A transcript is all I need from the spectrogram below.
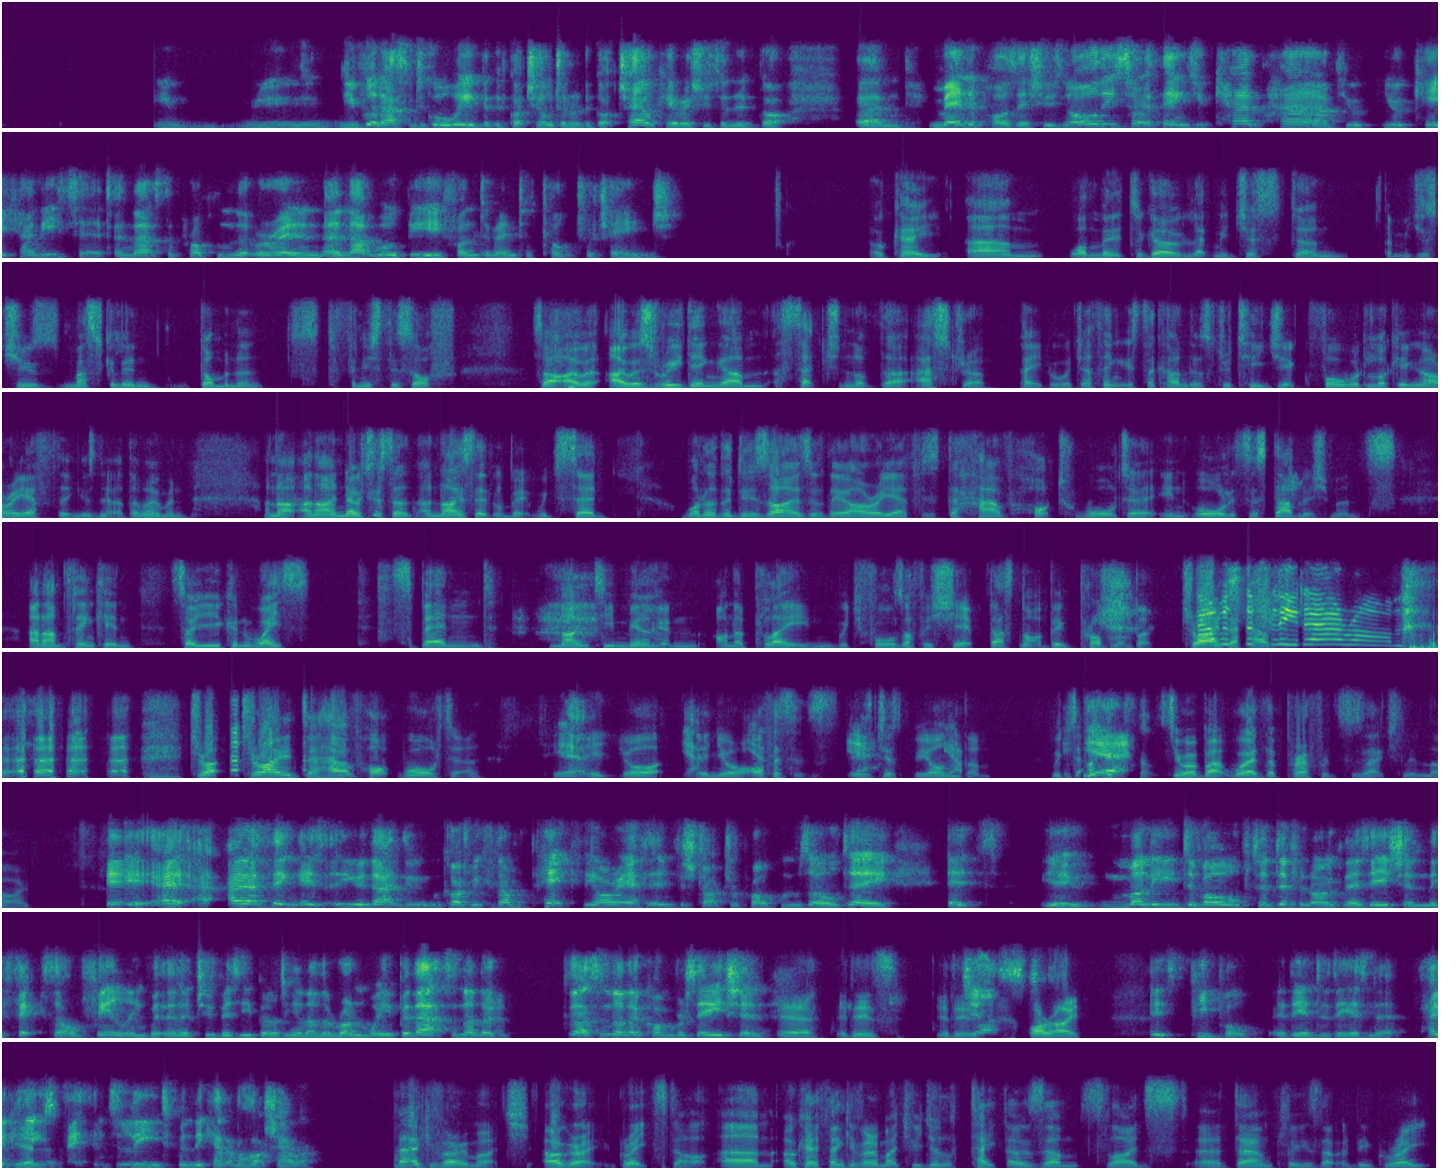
you, you you've got to ask them to go away, but they've got children or they've got childcare issues or they've got um, menopause issues and all these sort of things. You can't have your your cake and eat it, and that's the problem that we're in, and, and that will be a fundamental cultural change. Okay, um, one minute to go. Let me just um, let me just choose masculine dominance to finish this off. So I, I was reading um, a section of the Astra paper, which I think is the kind of strategic, forward-looking RAF thing, isn't it, at the moment? And I, and I noticed a, a nice little bit which said one of the desires of the RAF is to have hot water in all its establishments. And I'm thinking, so you can waste, spend 90 million on a plane which falls off a ship that's not a big problem but trying that was to the have fleet air arm try, trying to have hot water yeah. in your yeah. in your yeah. offices yeah. is just beyond them which yeah. I think tells you about where the preferences actually lie and I, I think it's you know that God we could unpick the RAF infrastructure problems all day it's you know, money devolved to a different organization, they fix it on failing, but then they're too busy building another runway. But that's another that's another conversation. Yeah, it is. It is. Just, All right. It's people at the end of the day, isn't it? How can yeah. you expect them to lead when they can't have a hot shower? Thank you very much. Oh, great, great start. Um, okay, thank you very much. Would you take those um, slides uh, down, please? That would be great.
